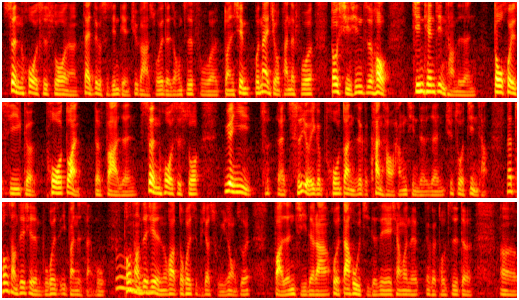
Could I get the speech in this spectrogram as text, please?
甚或是说呢，在这个时间点去把所有的融资符额、短线不耐久盘的符额都洗清之后，今天进场的人都会是一个波段的法人，甚或是说愿意呃持有一个波段的这个看好行情的人去做进场。那通常这些人不会是一般的散户，通常这些人的话都会是比较属于那种说法人级的啦，或者大户级的这些相关的那个投资的呃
